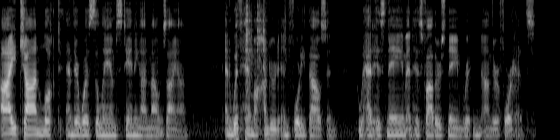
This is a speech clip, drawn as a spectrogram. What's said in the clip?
I, John, looked, and there was the Lamb standing on Mount Zion, and with him a hundred and forty thousand, who had his name and his father's name written on their foreheads.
